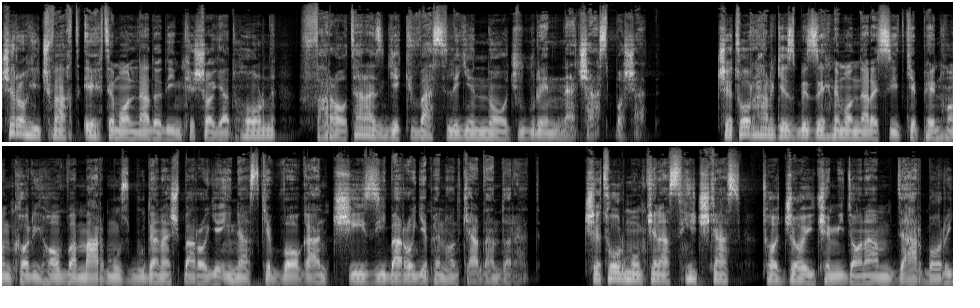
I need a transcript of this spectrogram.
چرا هیچ وقت احتمال ندادیم که شاید هورن فراتر از یک وصله ناجور نچسب باشد؟ چطور هرگز به ذهنمان نرسید که پنهانکاری ها و مرموز بودنش برای این است که واقعا چیزی برای پنهان کردن دارد؟ چطور ممکن است هیچ کس تا جایی که می‌دانم درباره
